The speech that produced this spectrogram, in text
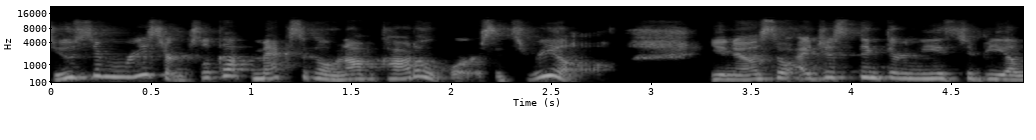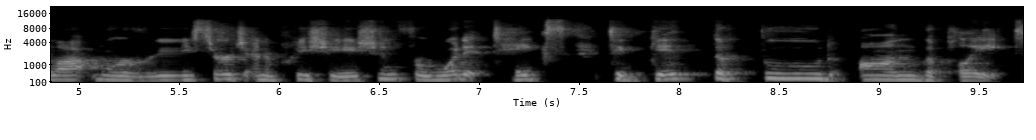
do some research. Look up Mexico and avocado wars. It's real, you know? So I just think there needs to be a lot more research and appreciation for what it takes to get the food on the plate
